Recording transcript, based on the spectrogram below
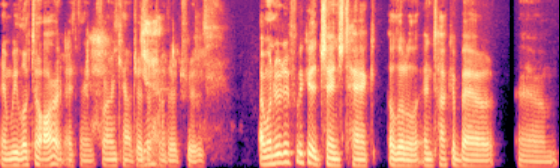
and we look to art. I think for encounters yeah. with other truths. I wondered if we could change tack a little and talk about um,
